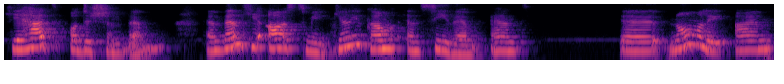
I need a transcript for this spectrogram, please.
He had auditioned them. And then he asked me, Can you come and see them? And uh, normally I'm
